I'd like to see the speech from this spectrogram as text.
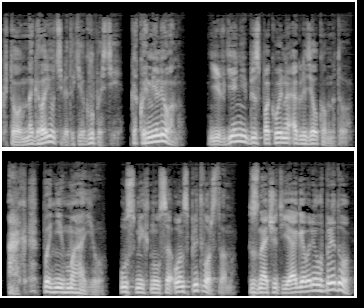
«Кто наговорил тебе таких глупостей? Какой миллион?» Евгений беспокойно оглядел комнату. «Ах, понимаю!» — усмехнулся он с притворством. «Значит, я говорил в бреду?»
